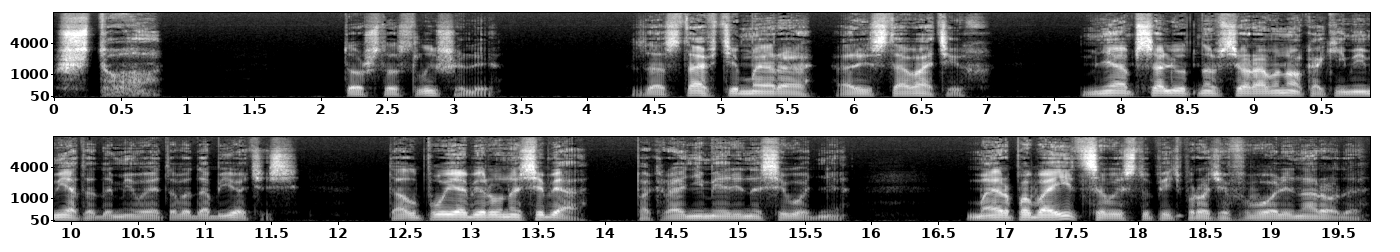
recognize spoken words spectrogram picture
Что? То, что слышали. Заставьте мэра арестовать их. Мне абсолютно все равно, какими методами вы этого добьетесь. Толпу я беру на себя, по крайней мере, на сегодня. Мэр побоится выступить против воли народа.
